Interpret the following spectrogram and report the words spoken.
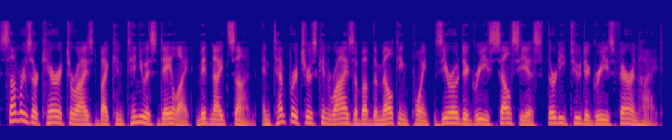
Summers are characterized by continuous daylight midnight sun, and temperatures can rise above the melting point 0 degrees Celsius 32 degrees Fahrenheit.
